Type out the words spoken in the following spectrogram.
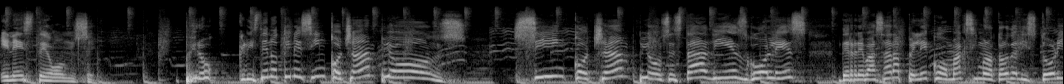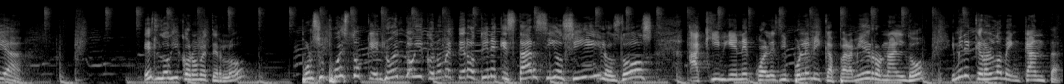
en este 11. Pero Cristiano tiene 5 Champions. 5 Champions. Está a 10 goles de rebasar a Pelé como máximo anotador de la historia. ¿Es lógico no meterlo? Por supuesto que no es lógico no meterlo, tiene que estar sí o sí, los dos. Aquí viene cuál es mi polémica. Para mí es Ronaldo, y mire que Ronaldo me encanta.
